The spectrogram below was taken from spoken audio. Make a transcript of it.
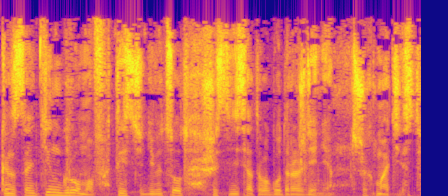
Константин Громов, 1960 года рождения, шахматист.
